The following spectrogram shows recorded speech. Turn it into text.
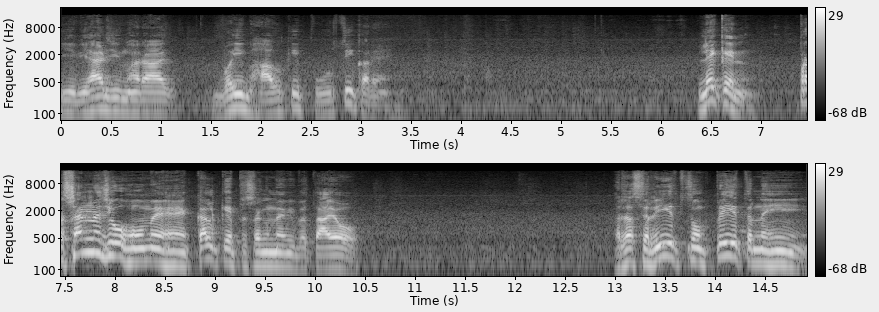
ये बिहार जी महाराज, वही भाव की पूर्ति करें हैं। लेकिन प्रसन्न जो होमे हैं, कल के प्रसंग में भी बतायो रसरीत सो प्रीत नहीं,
